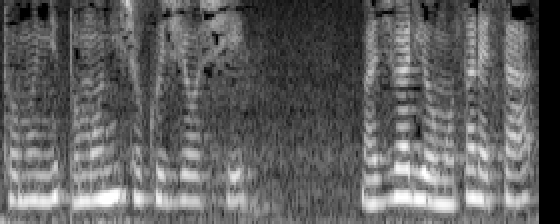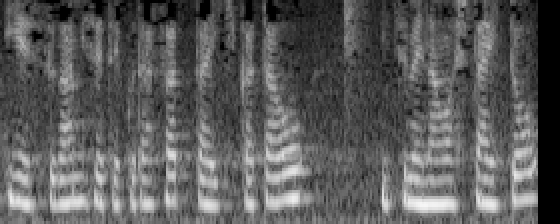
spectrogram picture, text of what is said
共に共に食事をし交わりを持たれたイエスが見せてくださった生き方を見つめ直したいと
